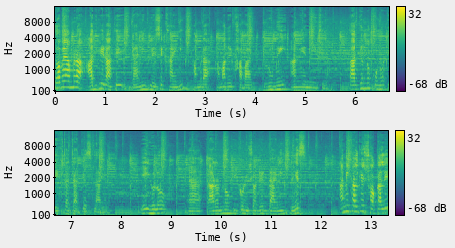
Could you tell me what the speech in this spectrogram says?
তবে আমরা আজকে রাতে ডাইনিং প্লেসে খাইনি, আমরা আমাদের খাবার রুমেই আনিয়ে নিয়েছিলাম। তার জন্য কোনো এক্সট্রা চার্জেস লাগে না। এই হলো আরণ্য ইকো রিসর্টের ডাইনিং প্লেস। আমি কালকে সকালে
